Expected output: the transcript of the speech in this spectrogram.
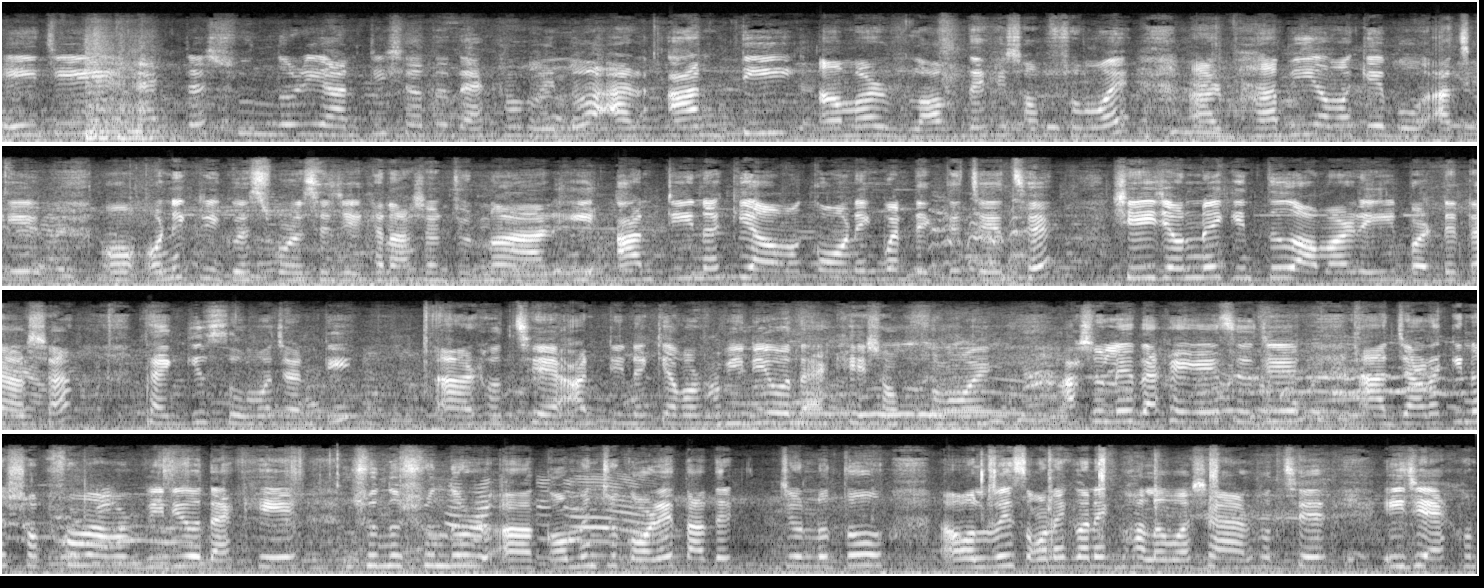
এই যে একটা সুন্দরী আন্টির সাথে দেখা হইল। আর আন্টি আমার ব্লগ দেখে সব সময় আর ভাবি আমাকে আজকে অনেক রিকোয়েস্ট করেছে যে এখানে আসার জন্য। আর এই আন্টি নাকি আমাকে অনেকবার দেখতে চেয়েছে। সেই জন্যই কিন্তু আমার এই বার্থডেটা আসা। Thank you so much aunty আর হচ্ছে আন্টি নাকি আমার ভিডিও দেখে সব সময় আসলে দেখা গেছে যে যারা কিনা সবসময় আমার ভিডিও দেখে, সুন্দর সুন্দর কমেন্টও করে, তাদের জন্য তো অলওয়েজ অনেক অনেক ভালোবাসা। আর হচ্ছে এই যে এখন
